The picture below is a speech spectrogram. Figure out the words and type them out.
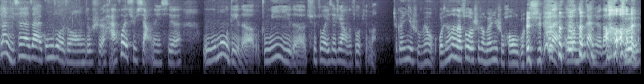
那你现在在工作中，就是还会去想那些无目的的、无意义的去做一些这样的作品吗？这跟艺术没有，我现在在做的事情跟艺术毫无关系。对我能感觉到，对，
